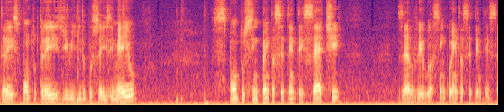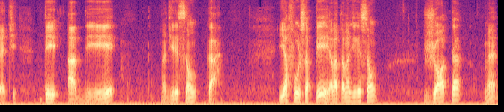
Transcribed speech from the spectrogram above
3.3 dividido por 6,5 ponto 5077 0,5077 TAD na direção K e a força P, ela está na direção J, né?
